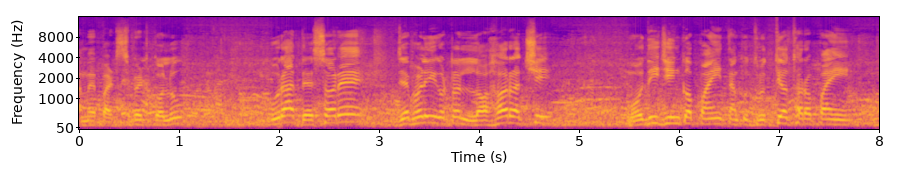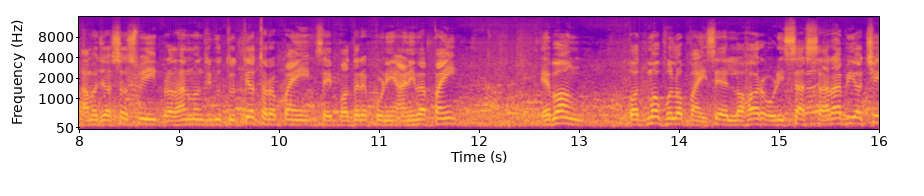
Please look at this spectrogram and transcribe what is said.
ଆମେ ପାର୍ଟିସିପେଟ୍ କଲୁ ପୁରା ଦେଶରେ ଯେଭଳି ଗୋଟେ ଲହର ଅଛି ମୋଦିଜୀଙ୍କ ପାଇଁ ତାଙ୍କୁ ତୃତୀୟ ଥର ପାଇଁ ଆମ ଯଶସ୍ୱୀ ପ୍ରଧାନମନ୍ତ୍ରୀଙ୍କୁ ତୃତୀୟ ଥର ପାଇଁ ସେହି ପଦରେ ପୁଣି ଆଣିବା ପାଇଁ ଏବଂ পদ্মফুল পাই সে লহর ওড়িশা সারা বি অছি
